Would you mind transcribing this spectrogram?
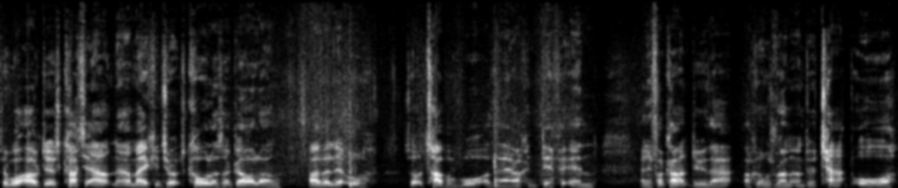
So what I'll do is cut it out now, making sure it's cool as I go along. I have a little sort of tub of water there, I can dip it in, and if I can't do that, I can always run it under a tap, or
